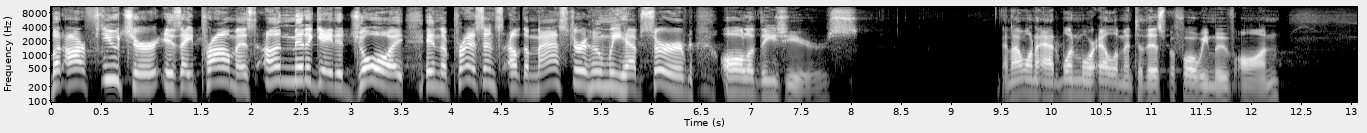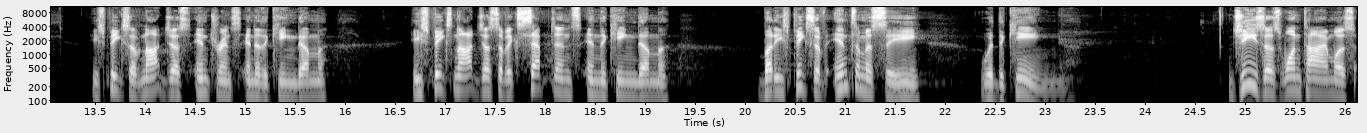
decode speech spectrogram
But our future is a promised, unmitigated joy in the presence of the Master whom we have served all of these years. And I want to add one more element to this before we move on. He speaks of not just entrance into the kingdom, he speaks not just of acceptance in the kingdom, but he speaks of intimacy with the king. Jesus, one time, was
